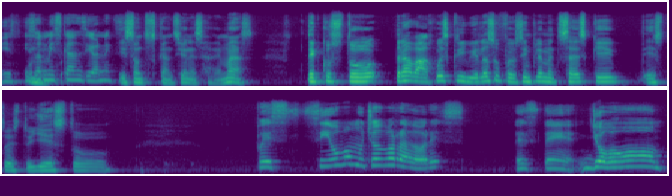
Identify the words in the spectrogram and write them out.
Y, son mis canciones. y son tus canciones además. ¿Te costó trabajo escribirlas o fue simplemente, sabes que esto, esto y esto? Pues sí hubo muchos borradores. Este, yo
